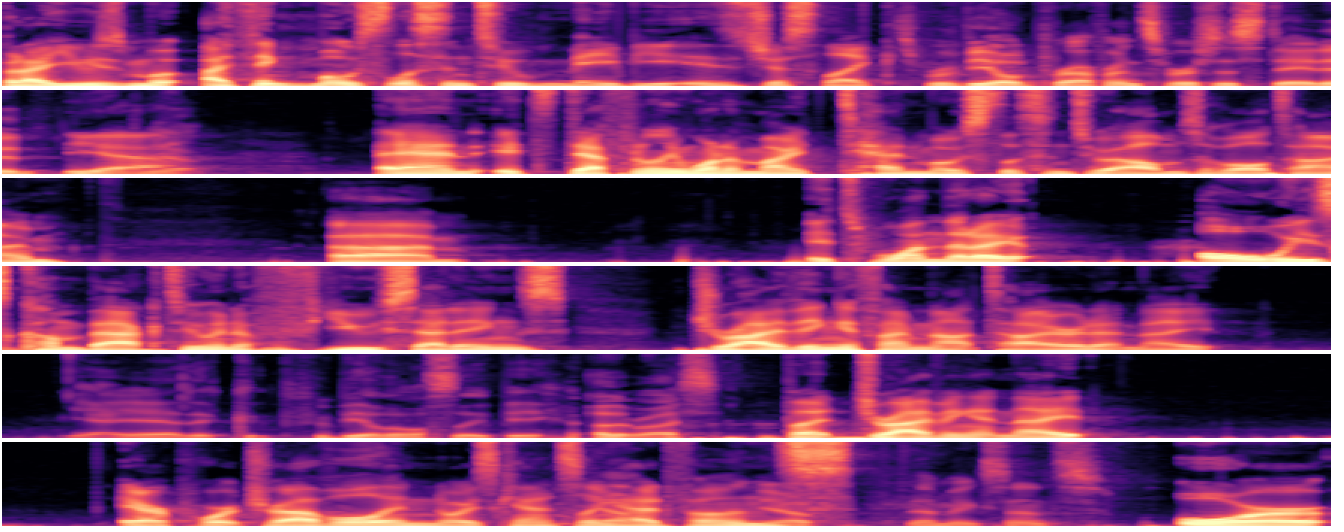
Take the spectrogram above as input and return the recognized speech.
but I use. Mo- I think most listened to maybe is just like it's revealed preference versus stated. yeah. Yeah. and it's definitely one of my 10 most listened to albums of all time. Um, it's one that I always come back to in a few settings. Driving if I'm not tired at night, Yeah, yeah, it could, could be a little sleepy otherwise. but driving at night, airport travel and noise canceling Yep, headphones, That makes sense. or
